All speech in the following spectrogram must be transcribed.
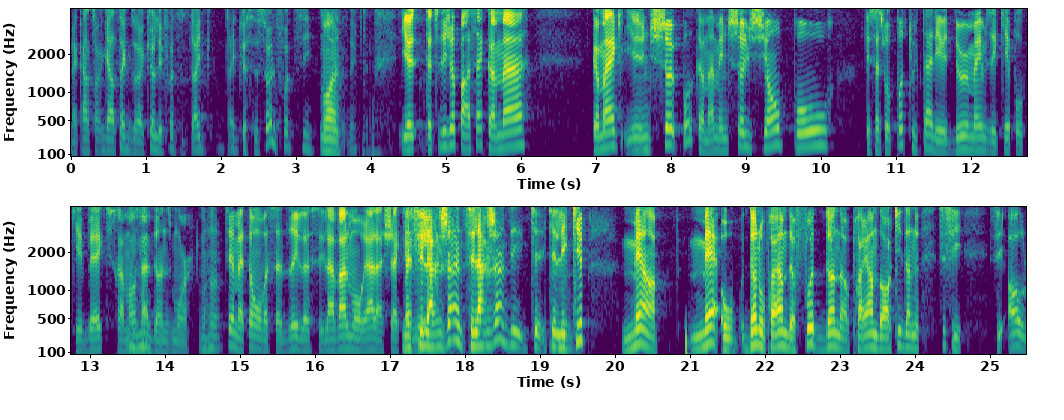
Mais quand tu regardes ça avec du recul, des fois, tu dis peut-être peut-être que c'est ça le foot ici. Ouais. T'as-tu déjà pensé à comment. Comment. Une pas comment, mais une solution pour que ce soit pas tout le temps les deux mêmes équipes au Québec qui se ramassent à Mhm. Dunsmore? Mhm. Tu sais, mettons, on va se dire, là, c'est Laval-Montréal à chaque Mais année. c'est l'argent, c'est l'argent que, que Mhm. l'équipe met en met au, donne au programme de foot, donne au programme de hockey, donne. Tu sais, c'est all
